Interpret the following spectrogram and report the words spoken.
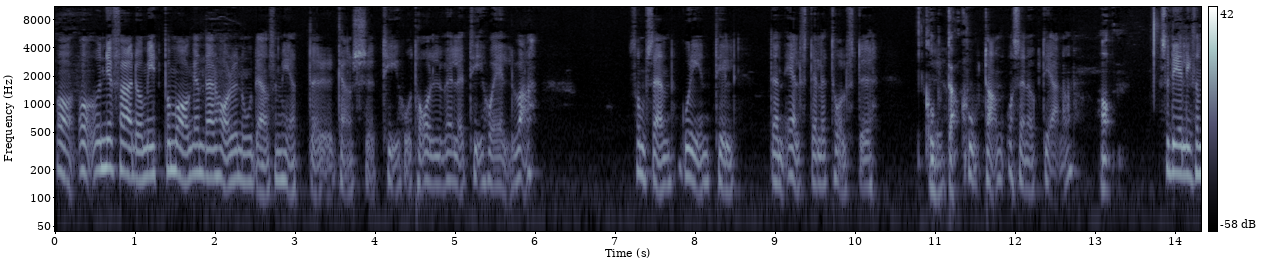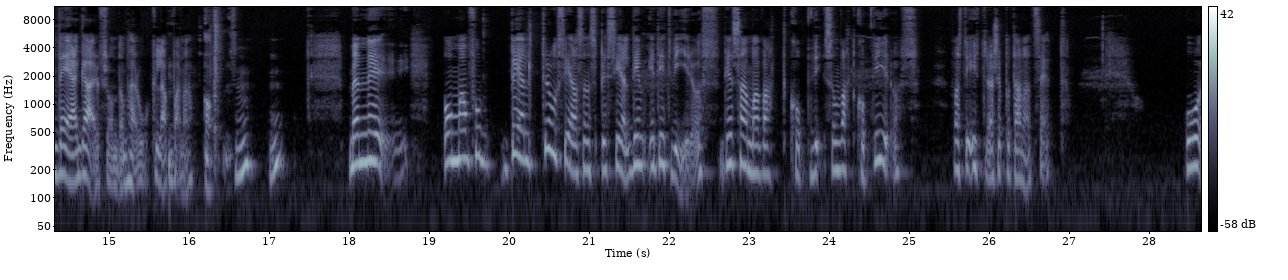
ja, och ungefär då mitt på magen där har du nog den som heter kanske TH12 eller TH11. Som sen går in till den elfte eller tolfte Kotan. kotan och sen upp till hjärnan. Ja. Så det är liksom vägar från de här åkerlapparna. Ja. Men eh, om man får bältros är alltså en speciell, det är, det är ett virus. Det är samma vattkopp, som vattkoppvirus. Fast det yttrar sig på ett annat sätt. Och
